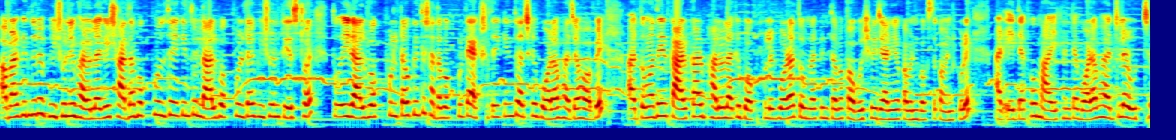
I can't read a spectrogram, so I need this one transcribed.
আমার কিন্তু এটা ভীষণই ভালো লাগে। সাদা বকফুল থেকে কিন্তু লাল বকফুলটাই ভীষণ টেস্ট হয়। তো এই লাল বকফুলটাও কিন্তু, সাদা বকফুলটা একসাথেই কিন্তু আজকে বড়া ভাজা হবে। আর তোমাদের কার কার ভালো লাগে বকফুলের বড়া, তোমরা কিন্তু আমাকে অবশ্যই জানিও কমেন্ট বক্সে কমেন্ট করে। আর এই দেখো, মা এখানটায় বড়া ভাজছিল আর উচ্ছে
